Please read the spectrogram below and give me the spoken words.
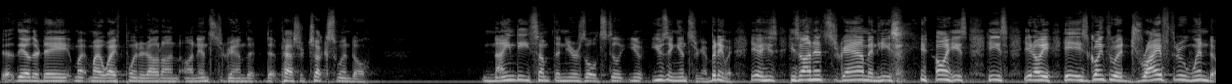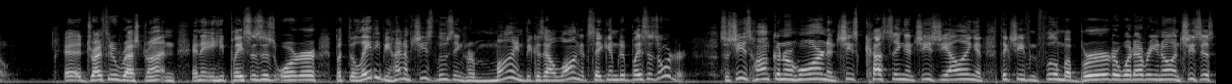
the other day, my, my wife pointed out on, on Instagram that, that Pastor Chuck Swindoll, 90 something years old, still you know, using Instagram. But anyway, you know, he's, he's on Instagram and he's, you know, he's, he's, you know, he, he's going through a drive through window a drive-through restaurant, and, and he places his order. But the lady behind him, she's losing her mind because how long it's taking him to place his order. So she's honking her horn and she's cussing and she's yelling and thinks she even flew him a bird or whatever, you know. And she's just,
